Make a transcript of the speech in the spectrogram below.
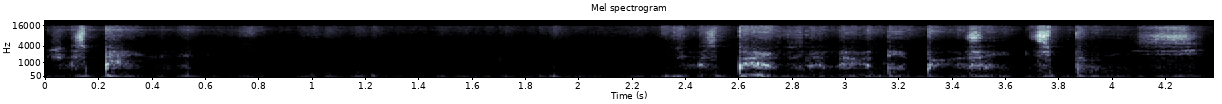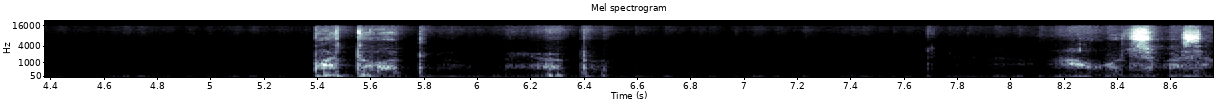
J'espère que J'espère que vous allez en dépenser un petit peu ici. Pas tout, là, mais un peu. En haut de 60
